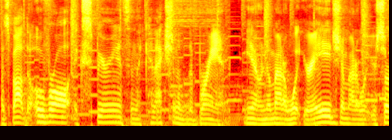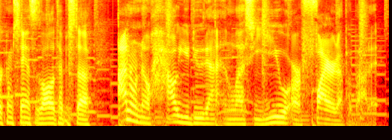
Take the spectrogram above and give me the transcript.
It's about the overall experience and the connection of the brand. You know, no matter what your age, no matter what your circumstances, all that type of stuff. I don't know how you do that unless you are fired up about it.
